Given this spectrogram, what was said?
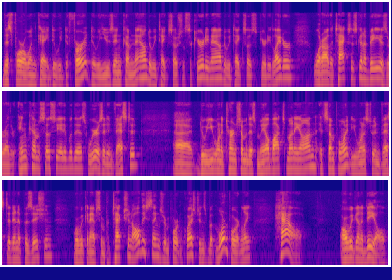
this 401k? Do we defer it? Do we use income now? Do we take Social Security now? Do we take Social Security later? What are the taxes going to be? Is there other income associated with this? Where is it invested? Uh, do you want to turn some of this mailbox money on at some point? Do you want us to invest it in a position where we can have some protection? All these things are important questions, but more importantly, how are we going to deal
